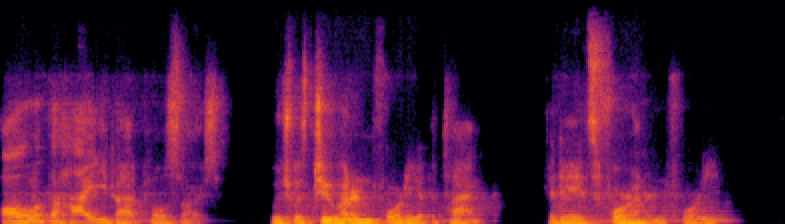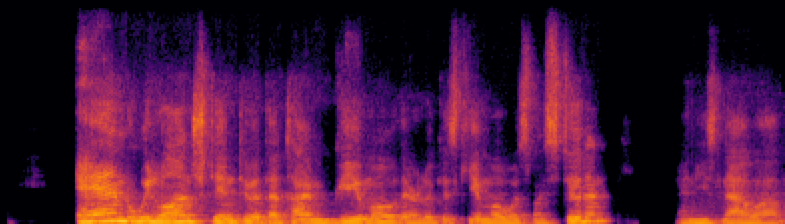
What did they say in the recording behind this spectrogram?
all of the high E dot pulsars, which was 240 at the time. Today it's 440. And we launched into, at that time, Guillemot there, Lucas Guillemot was my student, and he's now a,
